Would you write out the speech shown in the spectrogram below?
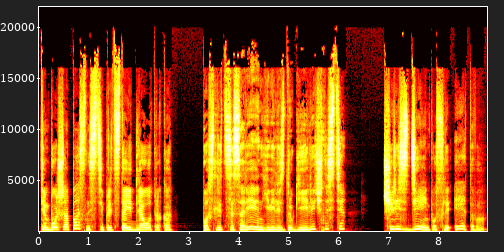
тем больше опасности предстоит для отрока. После цесаревин явились другие личности. Через день после этого,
